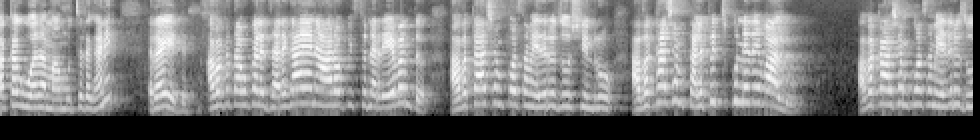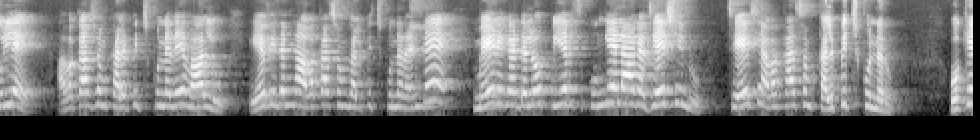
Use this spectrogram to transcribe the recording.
పక్కకు పోదాం ఆ ముచ్చట కానీ రైట్ అవకతవకలు జరగాయని ఆరోపిస్తున్న రేవంత్ అవకాశం కోసం ఎదురు చూసిండ్రు. అవకాశం కల్పించుకున్నదే వాళ్ళు. అవకాశం కోసం ఎదురు చూడలే. అవకాశం కల్పించుకున్నదే వాళ్ళు. ఏ విధంగా అవకాశం కల్పించుకున్నారంటే మేడిగడ్డలో పియర్స్ కుంగేలాగా చేసిండ్రు. చేసే అవకాశం కల్పించుకున్నారు. ఒకే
